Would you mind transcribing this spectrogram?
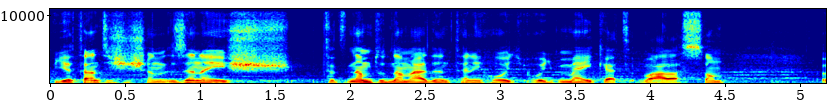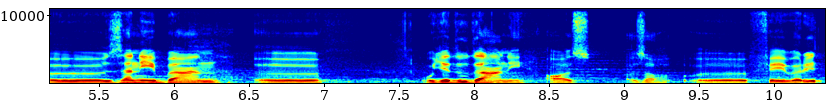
hogy a tánc is és a zene is, tehát nem tudnám eldönteni, hogy, hogy melyiket válasszam. Ö, zenében ö, ugye dudálni az, az a ö, favorite,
